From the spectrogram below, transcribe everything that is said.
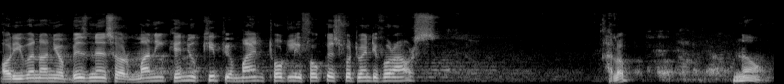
or even on your business or money, can you keep your mind totally focused for twenty-four hours? Hello? No.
